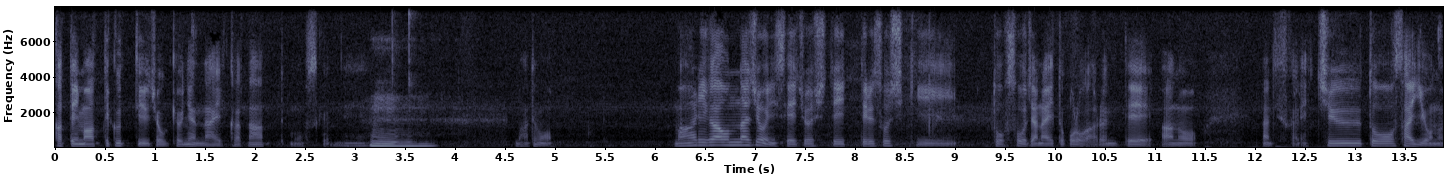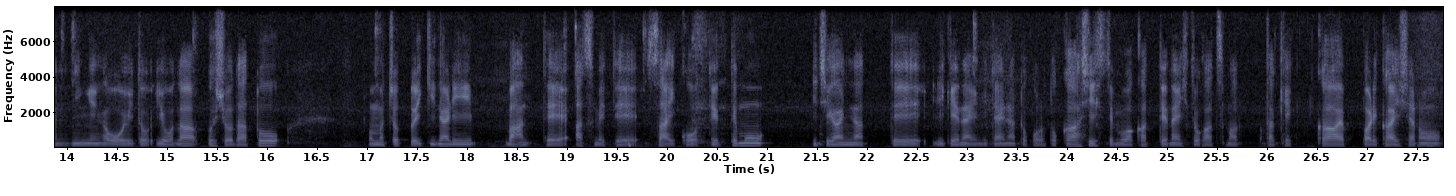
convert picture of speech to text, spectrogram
勝手に回っていくっていう状況にはないかなって思うんですけどね。うんまあでも周りが同じように成長していってる組織とそうじゃないところがあるんであの何ですかね中途採用の人間が多いとような部署だと、まあ、ちょっといきなりバンって集めてさあ行こうって言っても一丸になっていけないみたいなところとかシステム分かってない人が集まった結果やっぱり会社の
